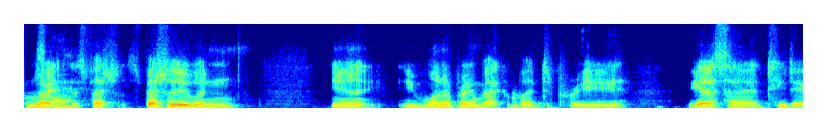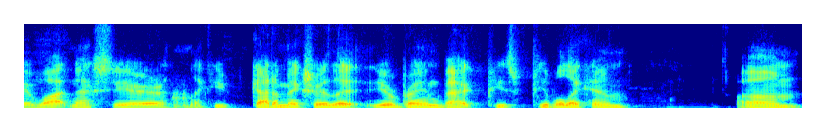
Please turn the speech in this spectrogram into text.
Right. So. Especially especially when you know you want to bring back a Bud Dupree. You got to sign a T.J. Watt next year. Like you got to make sure that you're bringing back piece, people like him. Um,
